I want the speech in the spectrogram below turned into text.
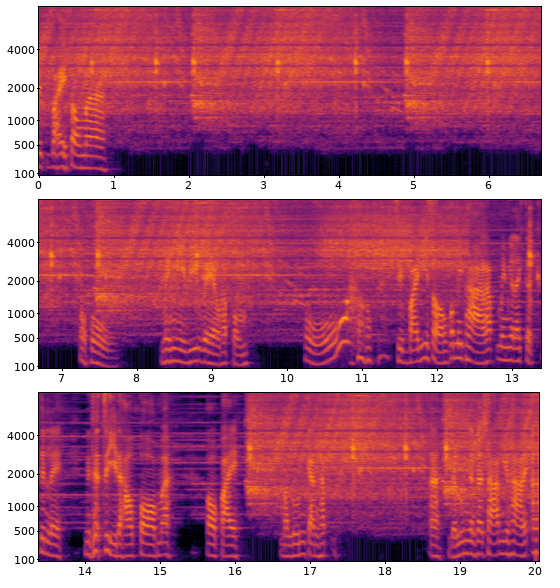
สิบใบต่อมาโอ้โห ไม่มีวิแววครับผม โอ้โหสิบใบที่สองก็ไม่ผ่านครับ ไม่มีอะไรเกิดขึ้นเลย มีแต่สี่ดาวปลอมอะต่อไปมาลุ้นกันครับ อะ เดี๋ยวลุ้นกันช้าๆ มีผ่านไหมเอ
